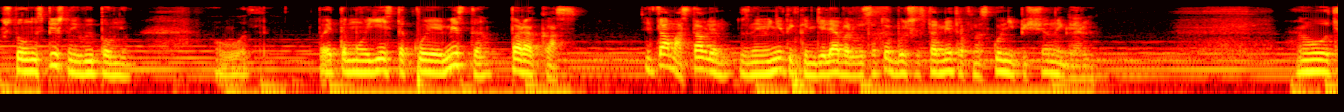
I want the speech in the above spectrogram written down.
что он успешно и выполнил. Вот. Поэтому есть такое место Паракас. И там оставлен знаменитый канделябр высотой больше 100 метров на склоне песчаной горы. Вот.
